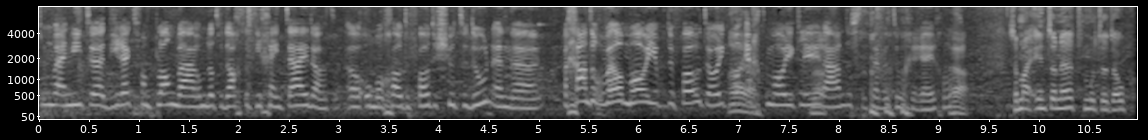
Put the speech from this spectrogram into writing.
Toen wij niet eh, direct van plan waren, omdat we dachten dat hij geen tijd had eh, om een grote fotoshoot te doen. En eh, we gaan toch wel mooi op de foto. Ik wil Ah, ja. echt mooie kleren Ja. aan, dus dat hebben we toen geregeld. Ja. Zeg maar, internet moet het ook,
